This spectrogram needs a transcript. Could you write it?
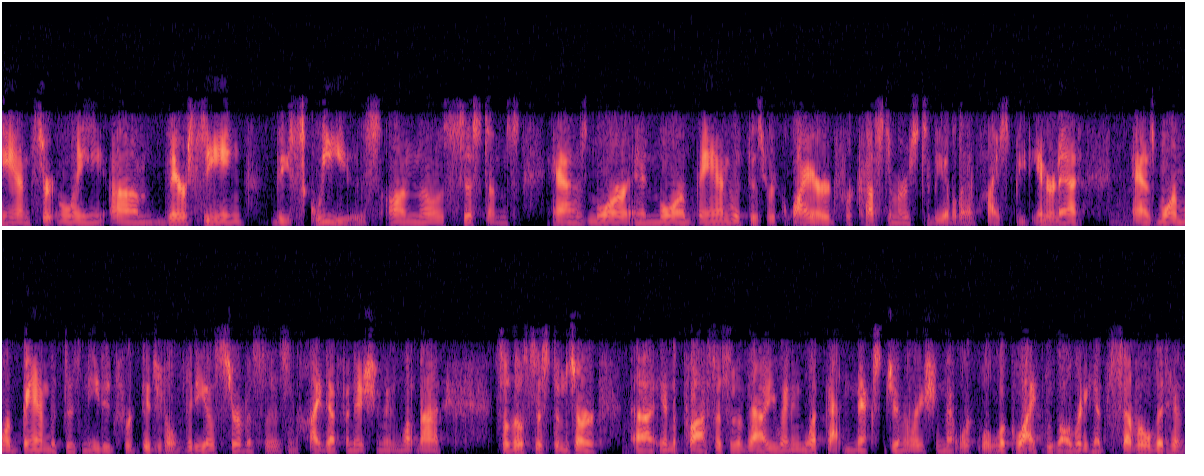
and certainly um, they're seeing the squeeze on those systems as more and more bandwidth is required for customers to be able to have high speed internet, as more and more bandwidth is needed for digital video services and high definition and whatnot. So those systems are uh, in the process of evaluating what that next generation network will look like. We've already had several that have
